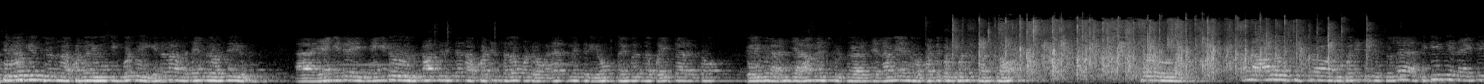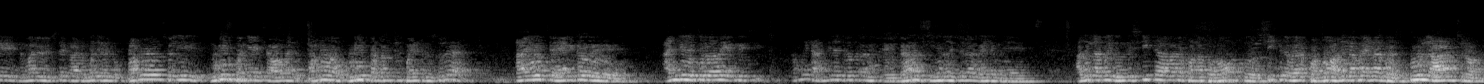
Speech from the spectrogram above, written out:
சரி ஓகேன்னு சொல்லி நான் பண்ண யோசிக்கும் போது என்னன்னா அந்த டைம்ல வந்து என்கிட்ட என்கிட்ட ஒரு காசு இருந்தா நான் பட்டு செலவு பண்றவங்க எல்லாருக்குமே தெரியும். சமீபத்தில் பைக்கா இருக்கட்டும் வெளியே அஞ்சு ஆம்புலன்ஸ் கொடுக்குறாரு. எல்லாமே நம்ம பட்டு பட்டு பட்டு பண்ணிட்டோம் ஆனால் அந்த ஆலோசிக்கிறோம் அப்படி பண்ணிட்டு இருக்க சொல்ல திடீர்னு நைட்டு இந்த மாதிரி விஷயம் காட்டும்போது எனக்கு பண்ணணும்னு சொல்லி முடிவு பண்ணியாச்சு. அவ்வளவு இது பண்ணணும் முடிவு பண்ணணும்னு பண்ணிட்டு சொல்ல நான் யோசிச்சேன் என்கிட்ட ஒரு அஞ்சு லட்ச ரூபா தான் இருந்துச்சு. நம்மகிட்ட அஞ்சு லட்சம் ரூபா இருக்கு. பேலன்ஸ் ஏழு லட்ச ரூபா வேணுமே. அது இல்லாம இது வந்து சீட்டா வேற பண்ண போறோம். So சீக்கிரம் வேற பண்ணோம் அது இல்லாம என்ன ஸ்கூல்ல ஆரம்பிச்சிடும்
